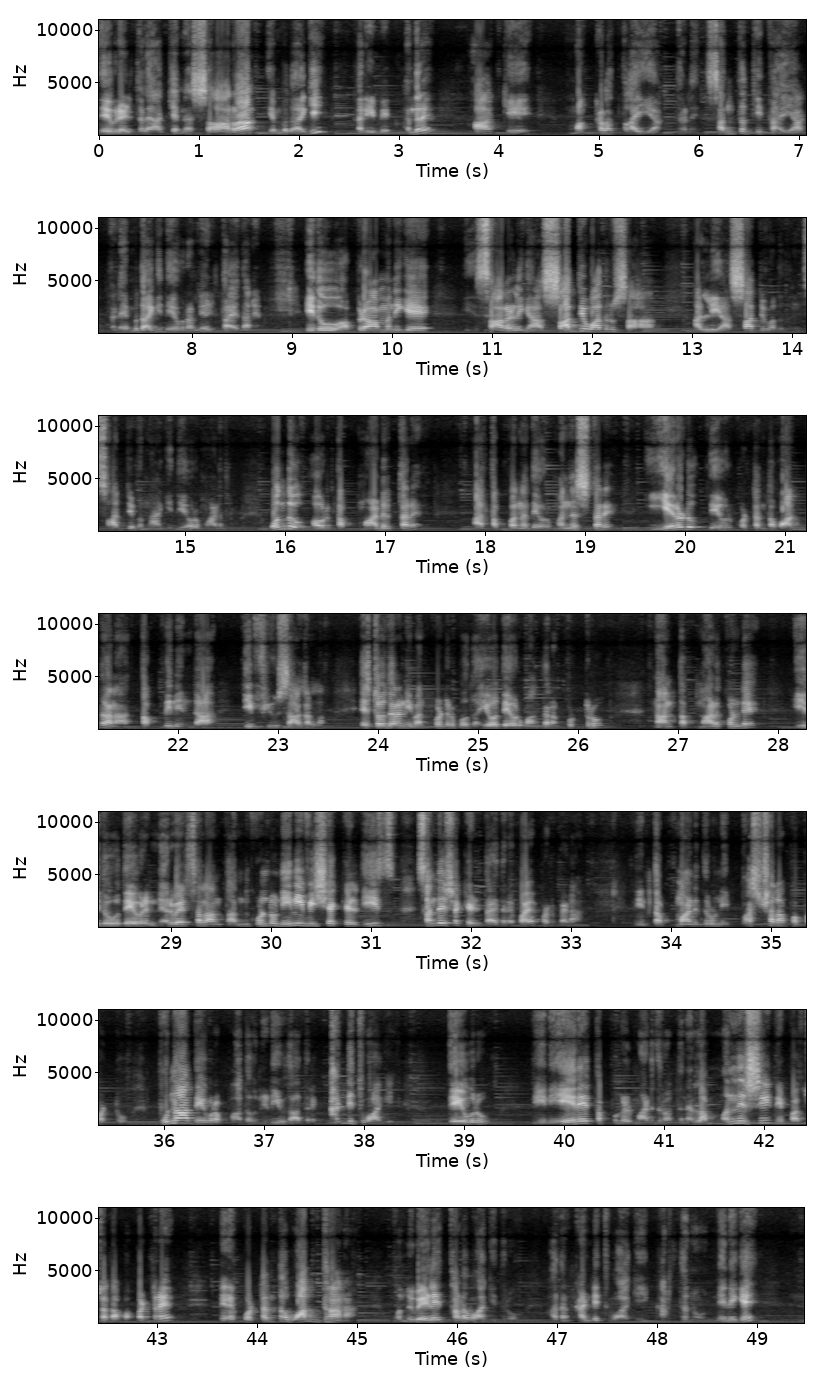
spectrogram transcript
ದೇವ್ರು ಹೇಳ್ತಾಳೆ, ಆಕೆಯನ್ನ ಸಾರ ಎಂಬುದಾಗಿ ಕರಿಬೇಕು. ಅಂದ್ರೆ, ಆಕೆ ಮಕ್ಕಳ ತಾಯಿ ಆಗ್ತಾಳೆ, ಸಂತತಿ ತಾಯಿ ಆಗ್ತಾಳೆ ಎಂಬುದಾಗಿ ದೇವರಲ್ಲಿ ಹೇಳ್ತಾ ಇದ್ದಾರೆ. ಇದು ಅಬ್ರಾಹ್ಮನಿಗೆ ಸಾರಳಿಗೆ ಅಸಾಧ್ಯವಾದರೂ ಸಹ, ಅಲ್ಲಿ ಅಸಾಧ್ಯವಾದ ಸಾಧ್ಯವನ್ನಾಗಿ ದೇವರು ಮಾಡಿದ್ರು. ಒಂದು, ಅವ್ರು ತಪ್ಪು ಮಾಡಿರ್ತಾರೆ. ಆ ತಪ್ಪನ್ನ ದೇವರು ಮನ್ನಿಸ್ತಾರೆ. ಎರಡು ದೇವರು ಕೊಟ್ಟಂತ ವಾಗ್ದಾನ ತಪ್ಪಿನಿಂದ ಡಿಫ್ಯೂಸ್ ಆಗಲ್ಲ. ಎಷ್ಟೋ ಜನ ನೀವು ಅಂದ್ಕೊಂಡಿರ್ಬೋದು ಅಯ್ಯೋ, ದೇವರು ವಾಗ್ದಾನ ಕೊಟ್ಟರು ನಾನು ತಪ್ಪು ಮಾಡಿಕೊಂಡೆ, ಇದು ದೇವರನ್ನ ನೆರವೇರಿಸಲ್ಲ ಅಂತ ಅಂದ್ಕೊಂಡು ನೀನು ಈ ವಿಷಯ ಕೇಳ್ತಿ ಈ ಸಂದೇಶ ಕೇಳ್ತಾ ಇದ್ದಾರೆ. ಭಯ ಪಡಬೇಡ ನೀನು ತಪ್ಪು ಮಾಡಿದ್ರು ನೀ ಪಶ್ಚಾತ್ತಾಪ ಪಟ್ಟು, ಪುನಃ ದೇವರ ಪಾದವನ್ನು ಹಿಡಿಯುವುದಾದರೆ ಖಂಡಿತವಾಗಿ ದೇವರು ನೀನು ಏನೇ ತಪ್ಪುಗಳು ಮಾಡಿದ್ರು ಅದನ್ನೆಲ್ಲ ಮನ್ನಿಸಿ, ನೀ ಪಶ್ಚಾತ್ತಾಪ ಪಟ್ಟರೆ ನಿನಗೆ ಕೊಟ್ಟಂಥ ವಾಗ್ದಾನ ಒಂದು ವೇಳೆ ತಡವಾಗಿದ್ರು ಅದನ್ನು ಖಂಡಿತವಾಗಿ ಕರ್ತನು ನಿನಗೆ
